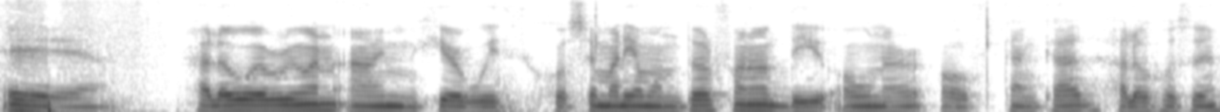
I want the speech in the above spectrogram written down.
Uh, hello everyone, I'm here with Jose Maria Montorfano, the owner of CanCat. Hello Jose.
